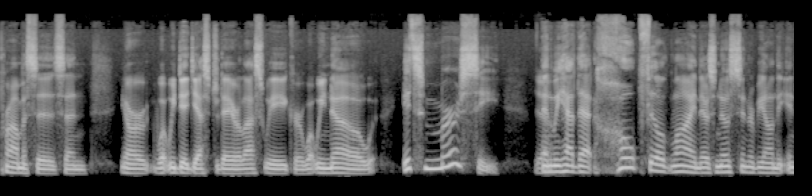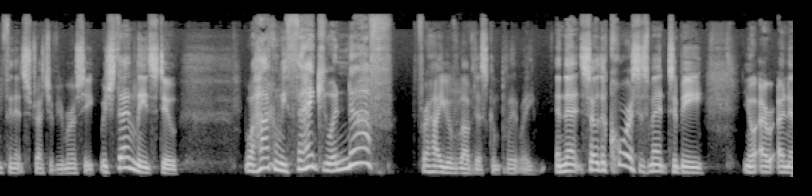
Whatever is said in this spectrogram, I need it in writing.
promises and you know what we did yesterday or last week or what we know. It's mercy. Yeah. And we have that hope filled line there's no sinner beyond the infinite stretch of your mercy, which then leads to, well, how can we thank you enough for how you have mm. loved us completely? And that, so the chorus is meant to be, you know, a, an,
